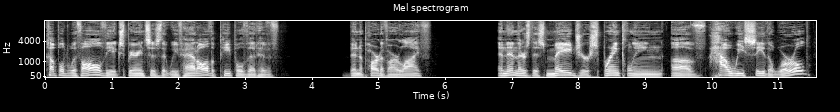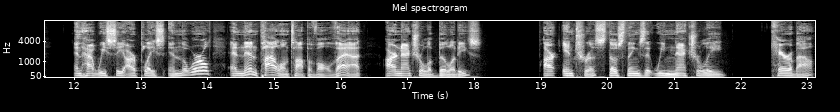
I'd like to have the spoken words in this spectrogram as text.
coupled with all the experiences that we've had, all the people that have been a part of our life. And then there's this major sprinkling of how we see the world and how we see our place in the world. And then pile on top of all that our natural abilities, our interests, those things that we naturally care about.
